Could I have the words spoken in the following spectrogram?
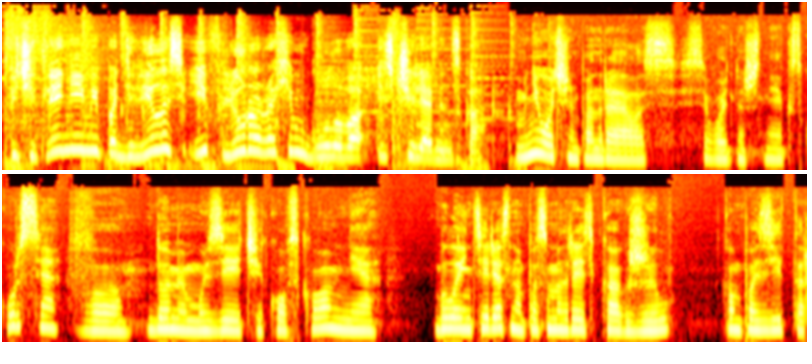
Впечатлениями поделилась и Флюра Рахимгулова из Челябинска. Мне очень понравилась сегодняшняя экскурсия в доме-музее Чайковского. Мне было интересно посмотреть, как жил композитор.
